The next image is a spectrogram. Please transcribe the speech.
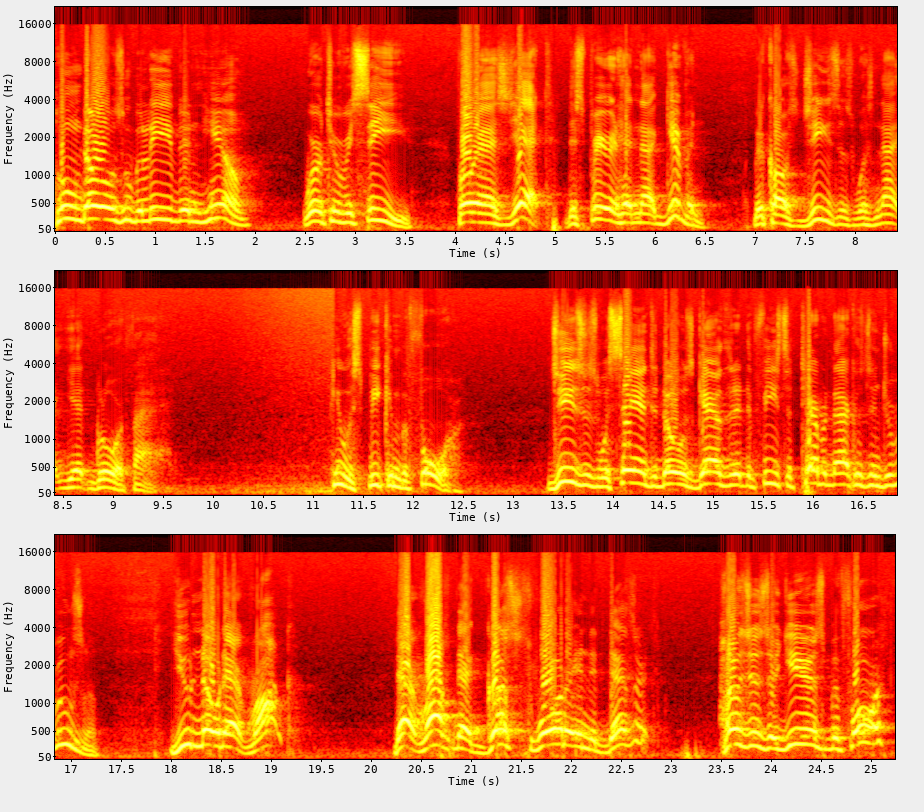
whom those who believed in him were to receive. For as yet the Spirit had not given, because Jesus was not yet glorified. He was speaking before. Jesus was saying to those gathered at the Feast of Tabernacles in Jerusalem, You know that rock? That rock that gushed water in the desert hundreds of years before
